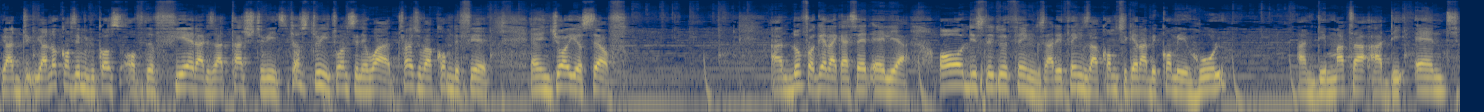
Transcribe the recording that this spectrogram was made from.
you are you are not comfortable because of the fear that is attached to it. Just do it once in a while. Try to overcome the fear. Enjoy yourself. And don't forget like i said earlier all these little things are the things that come together and become a whole and they matter at the end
